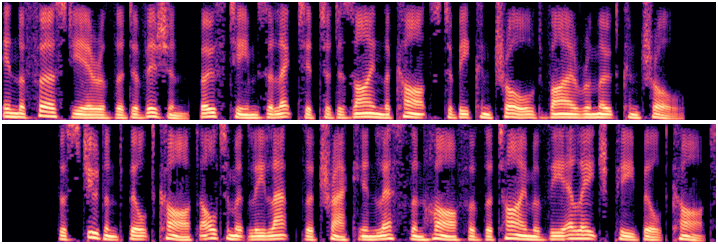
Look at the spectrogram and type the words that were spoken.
In the first year of the division, both teams elected to design the carts to be controlled via remote control. The student-built kart ultimately lapped the track in less than half of the time of the LHP-built kart.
